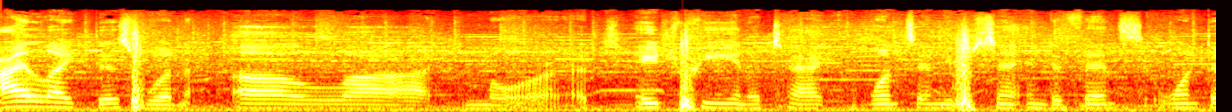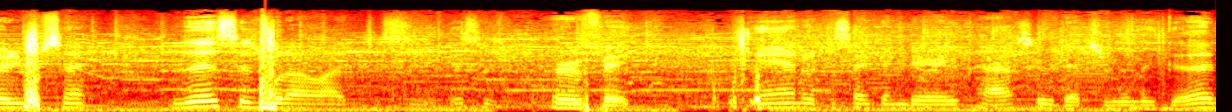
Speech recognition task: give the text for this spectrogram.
I like this one a lot more. It's HP and attack, 170% in defense, 130%. This is what I like to see. This is perfect. And with the secondary passive, that's really good.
